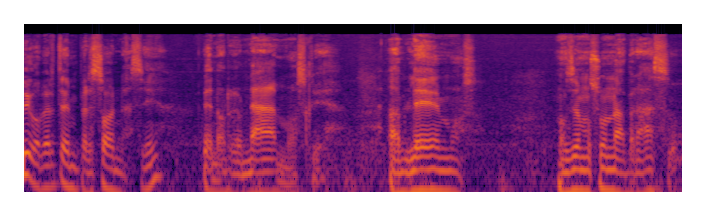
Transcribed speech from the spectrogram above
Digo, verte en persona, ¿sí? Que nos reunamos, que hablemos, nos demos un abrazo.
